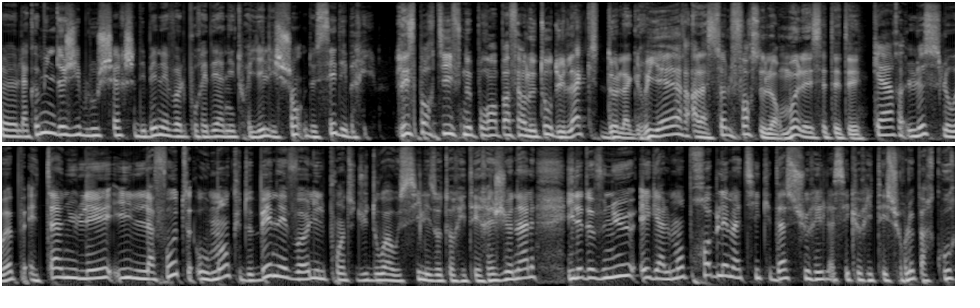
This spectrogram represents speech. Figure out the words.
la commune de Giblou cherche des bénévoles pour aider à nettoyer les champs de ces débris. Les sportifs ne pourront pas faire le tour du lac de la Gruyère à la seule force de leur mollet cet été. Car le slow-up est annulé. Il la faute au manque de bénévoles. Il pointe du doigt aussi les autorités régionales. Il est devenu également problématique d'assurer la sécurité sur le parcours.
